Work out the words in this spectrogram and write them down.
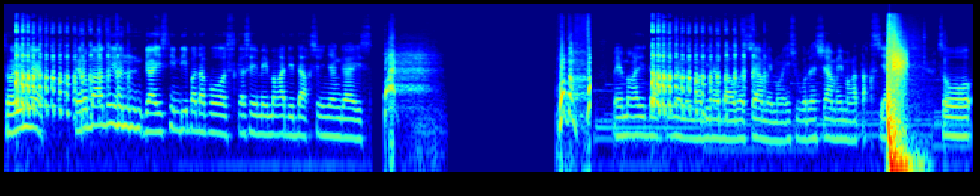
So yun nga. Pero bago yun guys, hindi pa tapos kasi may mga deduction yan guys. may mga deduction niya, may mga binabawas siya, may mga insurance siya, may mga tax siya. So,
